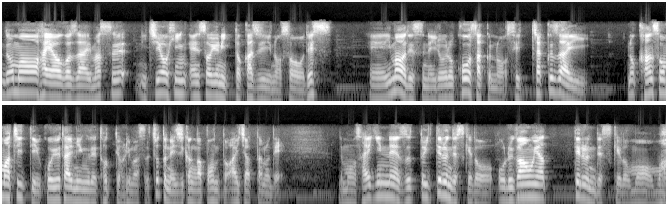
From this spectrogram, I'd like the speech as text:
どうもおはようございます。日用品演奏ユニットカジのそうです、えー今はですね、いろいろ工作の接着剤の乾燥待ちっていうこういうタイミングで撮っております。ちょっとね、時間がポンと空いちゃったので。でも最近ね、ずっと言ってるんですけど、オルガンをやってるんですけども、も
